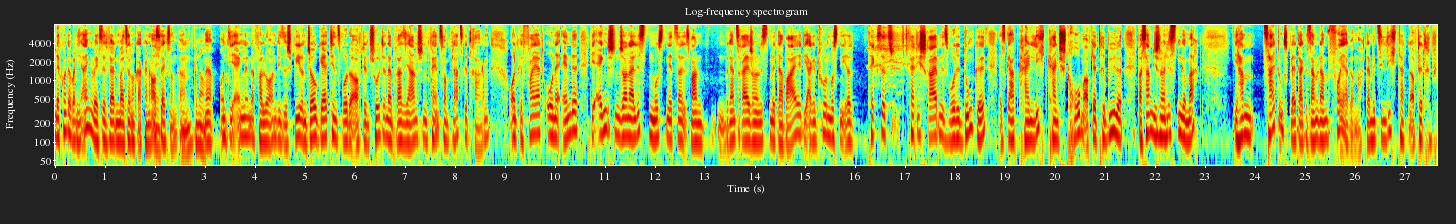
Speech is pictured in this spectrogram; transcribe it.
Und er konnte aber nicht eingewechselt werden, weil es ja noch gar keine Auswechslung gab. genau. Ne? Und die Engländer verloren dieses Spiel und Joe Gatchins wurde auf den Schultern der brasilianischen Fans vom Platz getragen und gefeiert ohne Ende. Die englischen Journalisten mussten jetzt, es waren eine ganze Reihe Journalisten mit dabei, die Agenturen mussten ihre Texte fertig schreiben, es wurde dunkel, es gab kein Licht, kein Strom auf der Tribüne. Was haben die Journalisten gemacht? Die haben Zeitungsblätter gesammelt, haben Feuer gemacht, damit sie Licht hatten auf der Tribüne,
